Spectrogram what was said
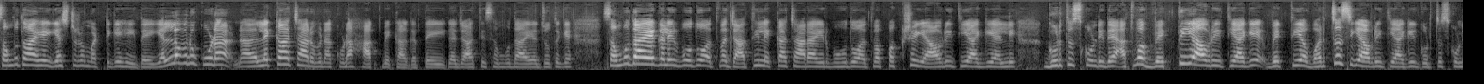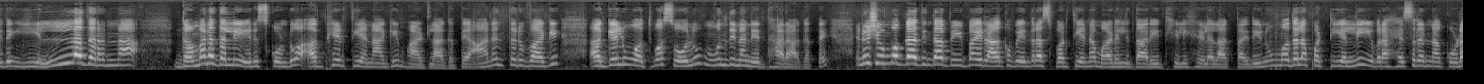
ಸಮುದಾಯ ಎಷ್ಟರ ಮಟ್ಟಿಗೆ ಇದೆ? ಎಲ್ಲವನ್ನು ಕೂಡ ಲೆಕ್ಕಾಚಾರವನ್ನ ಕೂಡ ಹಾಕಬೇಕಾಗತ್ತೆ. ಈಗ ಜಾತಿ ಸಮುದಾಯ ಜೊತೆಗೆ ಸಮುದಾಯಗಳಿರ್ಬೋದು ಅಥವಾ ಜಾತಿ ಲೆಕ್ಕಾಚಾರ ಇರಬಹುದು ಅಥವಾ ಪಕ್ಷ ಯಾವ ರೀತಿಯಾಗಿ ಅಲ್ಲಿ ಗುರುತಿಸ್ಕೊಂಡಿದೆ ಅಥವಾ ವ್ಯಕ್ತಿ ಯಾವ ರೀತಿಯಾಗಿ, ವ್ಯಕ್ತಿಯ ವರ್ಚಸ್ಸು ಯಾವ ರೀತಿಯಾಗಿ ಗುರುತಿಸ್ಕೊಂಡಿದೆ, ಈ ಎಲ್ಲದರನ್ನ ಗಮನದಲ್ಲಿ ಇರಿಸಿಕೊಂಡು ಅಭ್ಯರ್ಥಿಯನ್ನಾಗಿ ಮಾಡಲಾಗುತ್ತೆ. ಆನಂತರವಾಗಿ ಗೆಲುವು ಅಥವಾ ಸೋಲು ಮುಂದಿನ ನಿರ್ಧಾರ ಆಗುತ್ತೆ. ಇನ್ನು ಶಿವಮೊಗ್ಗದಿಂದ ಬಿಬೈ ರಾಘವೇಂದ್ರ ಸ್ಪರ್ಧೆಯನ್ನ ಮಾಡಲಿದ್ದಾರೆ. ಹೇಳಿ ಹೇಳಲಾಗ್ತಾ ಇದೆ. ಇನ್ನು ಮೊದಲ ಪಟ್ಟಿಯಲ್ಲಿ ಇವರ ಹೆಸರನ್ನ ಕೂಡ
